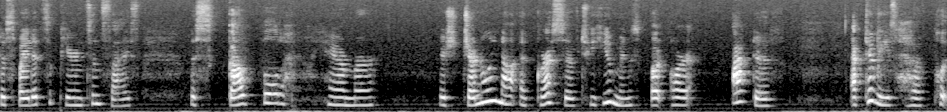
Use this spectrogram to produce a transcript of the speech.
Despite its appearance and size, the scalloped hammer is generally not aggressive to humans but are active. Activities have put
